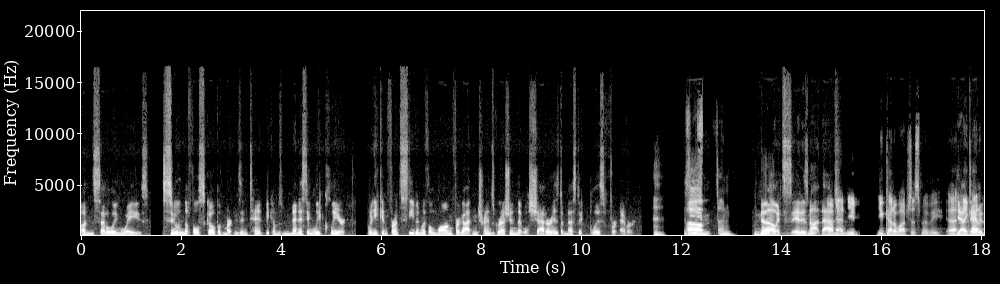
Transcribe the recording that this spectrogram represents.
unsettling ways. Soon, the full scope of Martin's intent becomes menacingly clear when he confronts Steven with a long forgotten transgression that will shatter his domestic bliss forever. Is he Um, son? no, it's it is not that. Oh man, you you got to watch this movie. Uh, yeah, like,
